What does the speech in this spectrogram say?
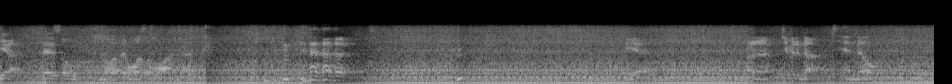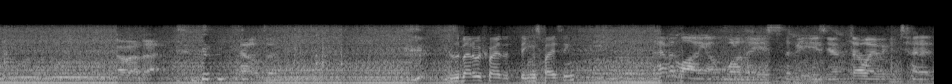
Yeah, there's a no, there was a line there. yeah. I don't know. Give it about 10 mil. How about that? That'll do. Does it matter which way the thing's facing? Have it lining up one of these, that'd be easier. That way we can turn it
